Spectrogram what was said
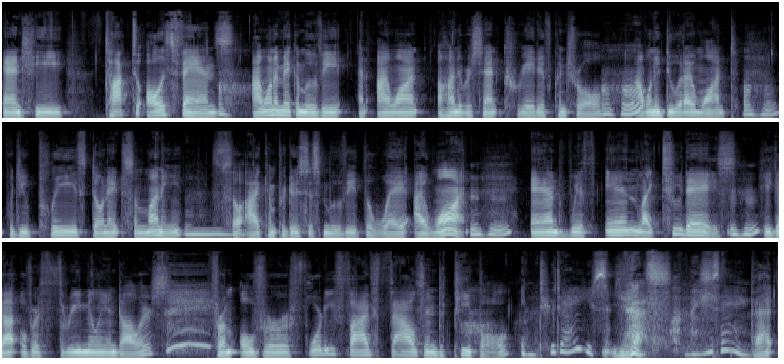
and he talked to all his fans. Uh-huh. I want to make a movie and I want 100% creative control. Uh-huh. I want to do what I want. Uh-huh. Would you please donate some money mm-hmm. so I can produce this movie the way I want? Mm-hmm. And within like 2 days, mm-hmm. he got over 3 million dollars from over 45,000 people. In two days. Yes. Amazing. That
